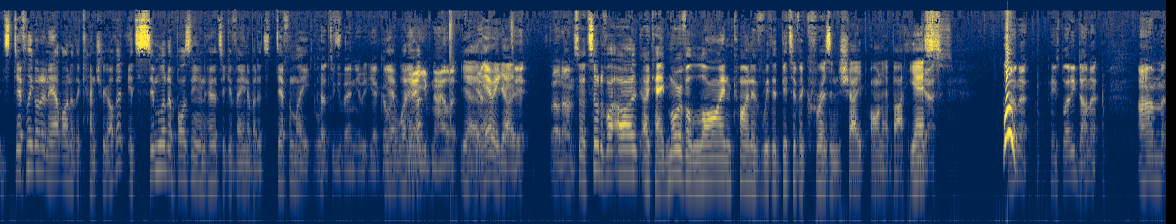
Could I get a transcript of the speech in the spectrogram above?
It's definitely got an outline of the country of it. It's similar to Bosnia and Herzegovina, but it's definitely Herzegovina, but yeah, go Yeah, on. whatever. Yeah, you've nailed it. Yeah, there we go. It. Well done. So it's sort of like, oh, okay, more of a line kind of with a bit of a crescent shape on it, but yes. Yes. Woo! Done it. He's bloody done it. Um,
